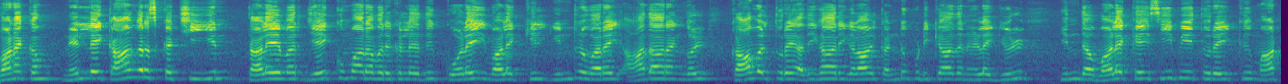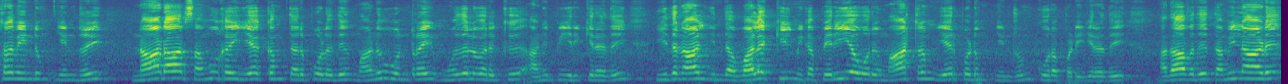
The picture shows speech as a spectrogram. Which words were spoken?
வணக்கம். நெல்லை காங்கிரஸ் கட்சியின் தலைவர் ஜெயக்குமார் அவர்களது கொலை வழக்கில் இன்று வரை ஆதாரங்கள் காவல்துறை அதிகாரிகளால் கண்டுபிடிக்காத நிலையில் இந்த வழக்கை சிபிஐ துறைக்கு மாற்ற வேண்டும் என்று நாடார் சமூக இயக்கம் தற்பொழுது மனு ஒன்றை முதல்வருக்கு அனுப்பியிருக்கிறது. இதனால் இந்த வழக்கில் மிகப்பெரிய ஒரு மாற்றம் ஏற்படும் என்றும் கூறப்படுகிறது. அதாவது தமிழ்நாடு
